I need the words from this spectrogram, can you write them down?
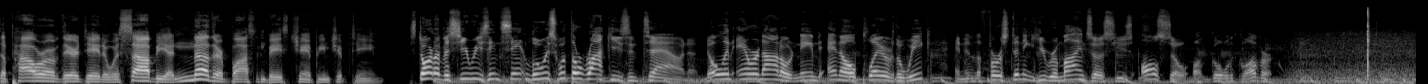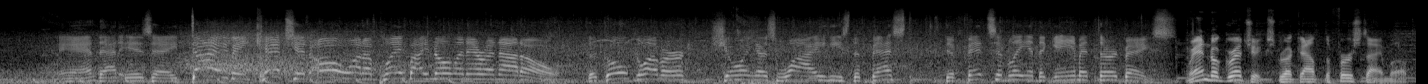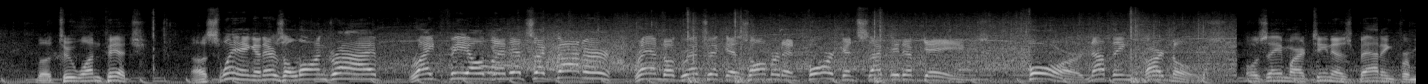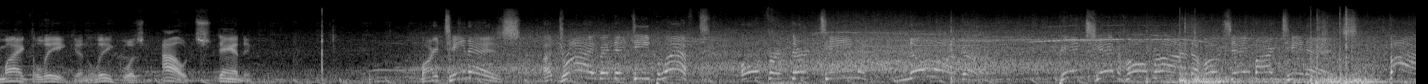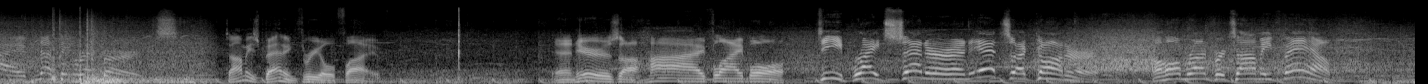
the power of their data. Wasabi, another Boston based championship team. Start of a series in St. Louis with the Rockies in town. Nolan Arenado named NL Player of the Week, and in the first inning, he reminds us he's also a gold glover. And that is a diving catch, and oh, what a play by Nolan Arenado. The gold glover showing us why he's the best defensively in the game at third base. Randal Grichuk struck out the first time up. The 2 1 pitch. A swing, and there's a long drive. Right field, and it's a gunner. Randal Grichuk has homered in four consecutive games. 4 nothing Cardinals. Jose Martinez batting for Mike Leake, and Leake was outstanding. Martinez, a drive into deep left. Over 13, no longer. Pinch hit home run, Jose Martinez. 5 nothing Redbirds. Tommy's batting 305. And here's a high fly ball. Deep right center, and it's a gunner. A home run for Tommy Pham.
